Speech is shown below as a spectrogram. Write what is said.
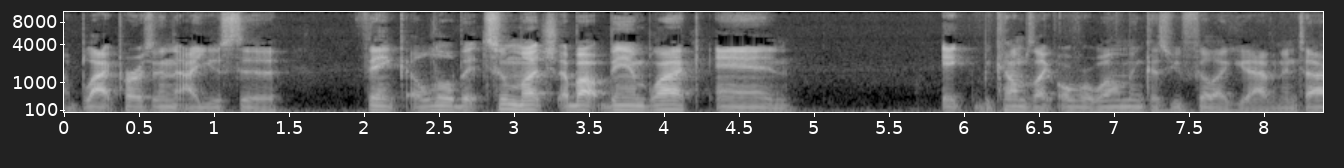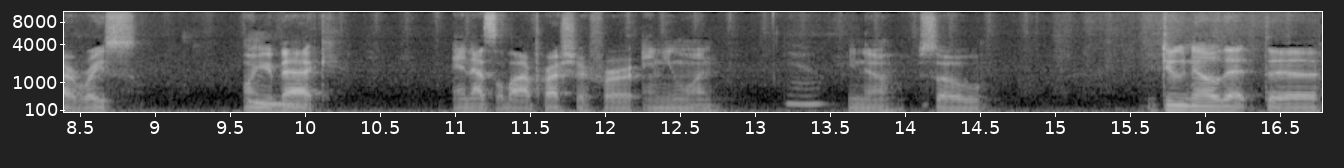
a black person, I used to think a little bit too much about being black, and it becomes like overwhelming because you feel like you have an entire race on your Mhm. back, and that's a lot of pressure for anyone yeah. you know so do know that the,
